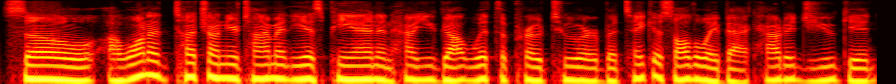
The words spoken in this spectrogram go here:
So I want to touch on your time at ESPN and how you got with the Pro Tour, but take us all the way back. How did you get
